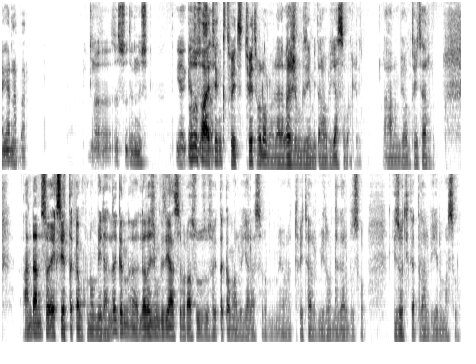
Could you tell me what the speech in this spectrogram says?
ነገር ነበር። እሱ ትንሽ ብዙ ሰው I think tweet ብሎ ነው ለረዥም ጊዜ የሚጠራው ብዬ አስባለሁኝ አሁንም ቢሆን ትዊተር አንዳንድ ሰው ኤክስ እየተጠቀምኩ ነው የሚል አለ ግን ለረዥም ጊዜ አንስም ራሱ ብዙ ሰው ይጠቀማሉ ብዬ አላስብም። የሆነ ትዊተር የሚለውን ነገር ብዙ ሰው ይዞት ይቀጥላል ብዬ ነው ማስበው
